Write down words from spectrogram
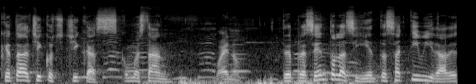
¿Qué tal chicos y chicas? ¿Cómo están? Bueno, te presento las siguientes actividades.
